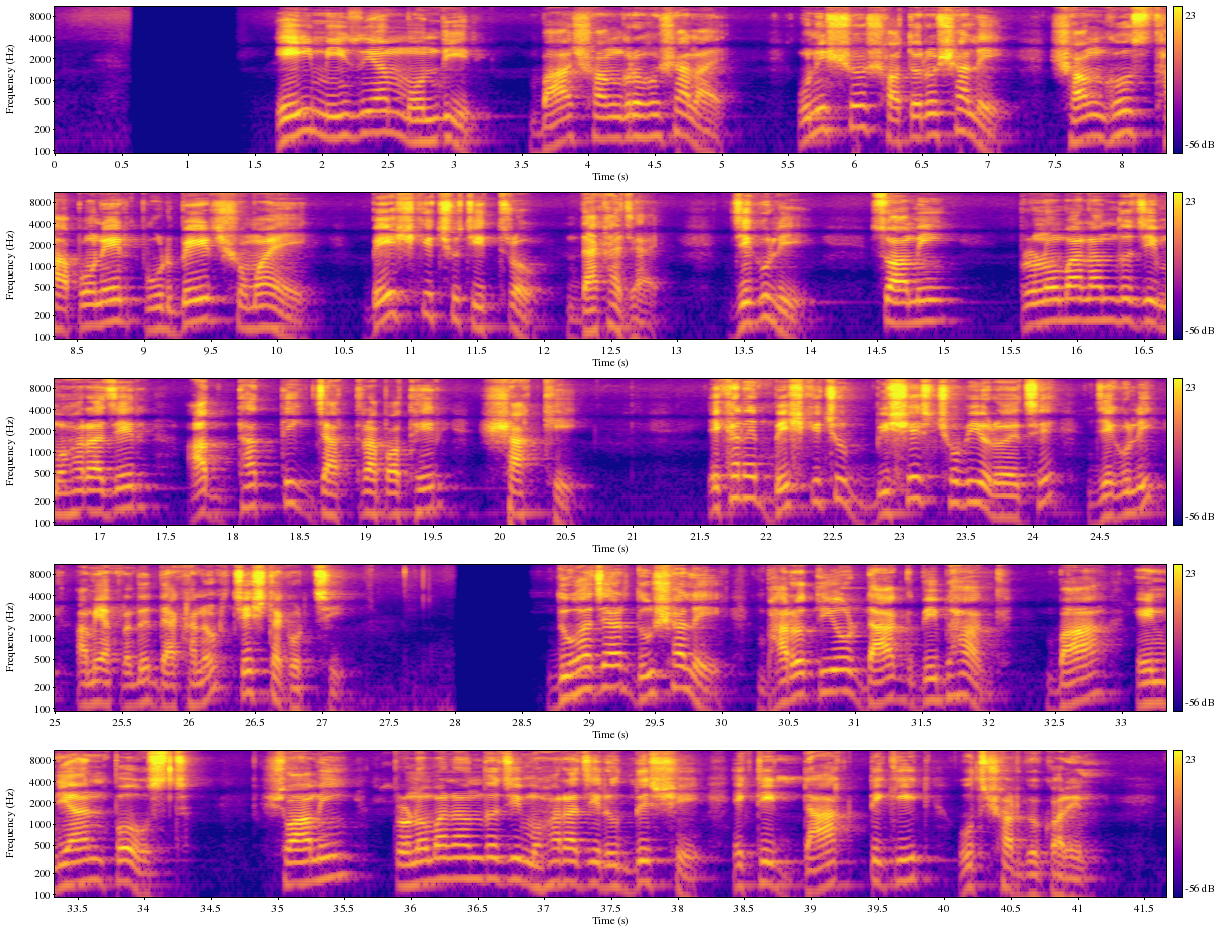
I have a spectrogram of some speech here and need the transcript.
এই মিউজিয়াম মন্দির বা সংগ্রহশালায় উনিশশো সতেরো সালে সংঘ স্থাপনের পূর্বের সময়ে বেশ কিছু চিত্র দেখা যায়, যেগুলি স্বামী প্রণবানন্দজি মহারাজের আধ্যাত্মিক যাত্রাপথের সাক্ষী। এখানে বেশ কিছু বিশেষ ছবিও রয়েছে যেগুলি আমি আপনাদের দেখানোর চেষ্টা করছি। দু দু সালে ভারতীয় ডাক বিভাগ বা ইন্ডিয়ান পোস্ট স্বামী প্রণবানন্দজি মহারাজের উদ্দেশ্যে একটি ডাক টিকিট উৎসর্গ করেন।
